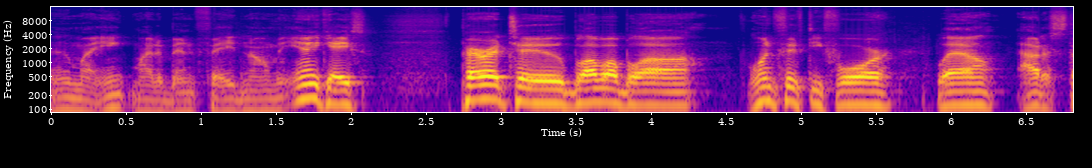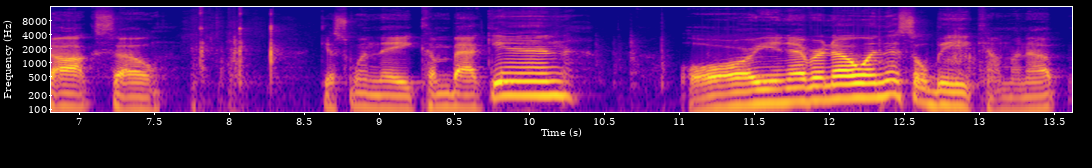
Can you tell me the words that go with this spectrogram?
oh, my ink might have been fading on me. In any case, Para 2, blah blah blah, 154. Well, out of stock, so guess when they come back in, or you never know when this will be coming up.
